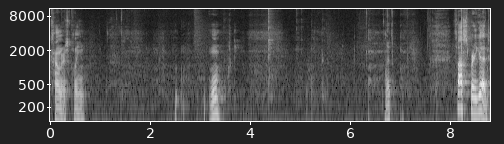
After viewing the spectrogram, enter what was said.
counter's clean. Mm. That sauce is pretty good.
